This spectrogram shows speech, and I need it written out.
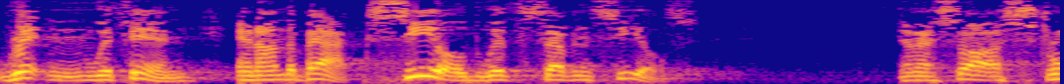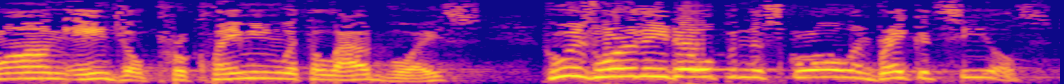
written within and on the back, sealed with seven seals. And I saw a strong angel proclaiming with a loud voice, Who is worthy to open the scroll and break its seals?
